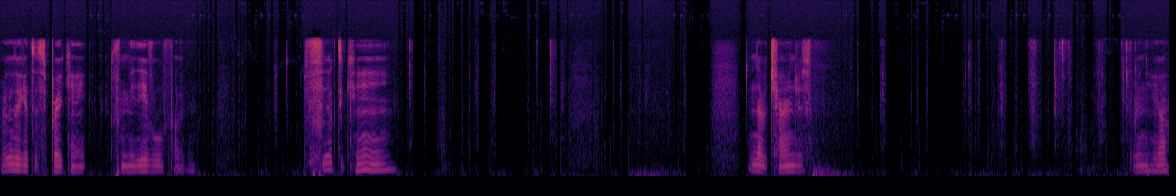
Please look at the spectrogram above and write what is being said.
Where do they get the spray paint? From medieval fucking. Fuck the can. Never changes. Go in here.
